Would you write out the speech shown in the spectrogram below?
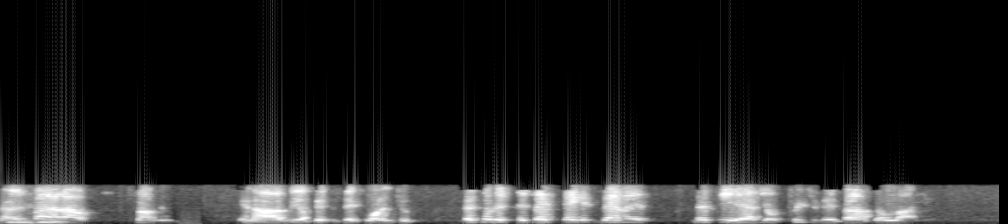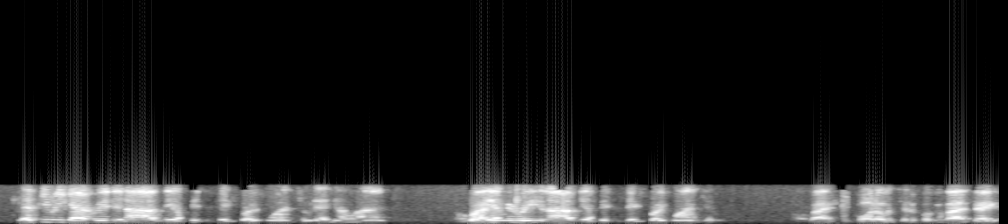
Now let's mm-hmm. find out something in Isaiah 56, 1 and 2. Let's look at, let's take examine it. Let's see have your preacher been found a liar. Let's see what he got written in Isaiah 56, verse 1 and 2, that young line. All What right. can we read in Isaiah 56, verse 1 and 2? Right. We're going over to the book of Isaiah,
